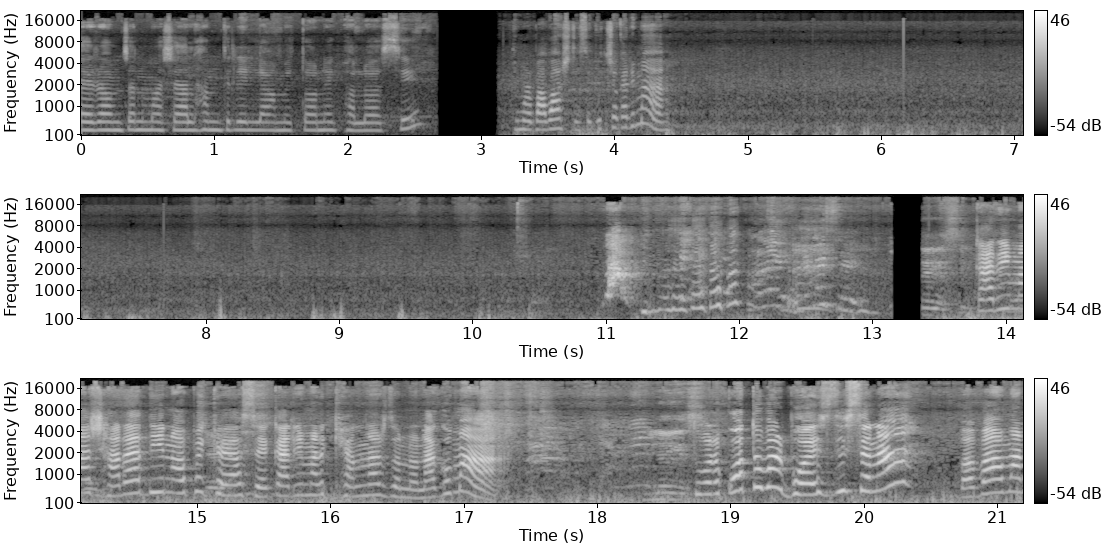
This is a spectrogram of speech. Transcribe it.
এই রমজান মাসে আলহামদুলিল্লাহ আমি তো অনেক ভালো আছি। তোমার বাবা আসতেছে বুঝছ কারিমা? কারিমা সারাদিন অপেক্ষায় আছে কারিমার খেলনার জন্য। না গো মা? তোমার কতবার বয়স দিচ্ছে না? বাবা আমার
